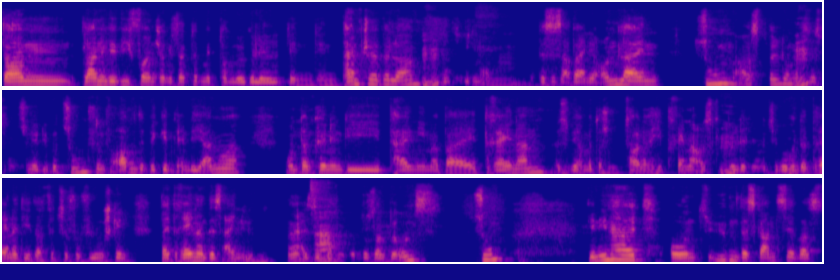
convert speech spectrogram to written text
Dann planen wir, wie ich vorhin schon gesagt habe, mit Tom Mögele den, den Time Traveler. Mhm. Um, das ist aber eine Online- Zoom-Ausbildung. Also mhm. Also das funktioniert über Zoom. Fünf Abende beginnt Ende Januar. Und dann können die Teilnehmer bei Trainern, also wir haben da schon zahlreiche Trainer ausgebildet, mhm. wir haben jetzt über 100 Trainer, die dafür zur Verfügung stehen, bei Trainern das einüben. Ne? Also ah. machen sozusagen bei uns Zoom den Inhalt und üben das Ganze, was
